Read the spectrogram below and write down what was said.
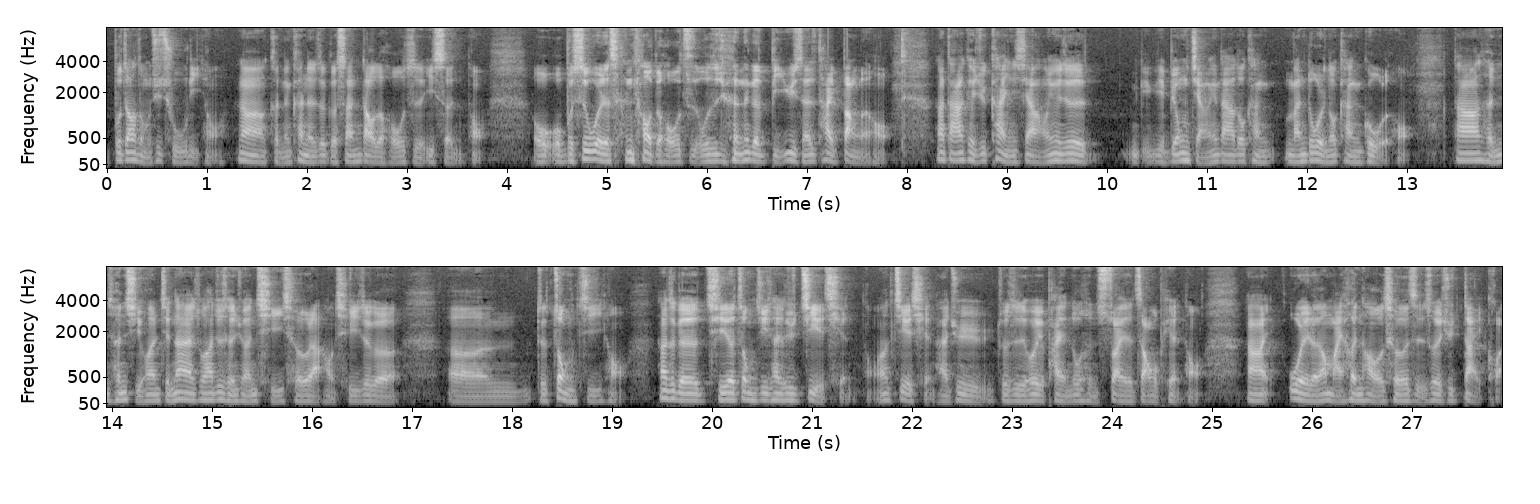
不知道怎么去处理，吼。那可能看了这个山道的猴子的一生，吼，我我不是为了山道的猴子，我是觉得那个比喻实在是太棒了，吼。那大家可以去看一下，因为就是。也不用讲，因为大家都看，蛮多人都看过了吼。他很很喜欢，简单来说，他就是很喜欢骑车啦，吼，骑这个呃，这重机哦。那这个骑着重机，他就去借钱哦，那借钱还去就是会拍很多很帅的照片哦。那为了要买很好的车子，所以去贷款。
